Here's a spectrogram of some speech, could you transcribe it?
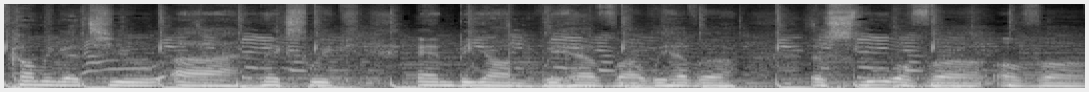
coming at you uh, next week and beyond. We have uh, we have a, a slew of uh, of uh,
